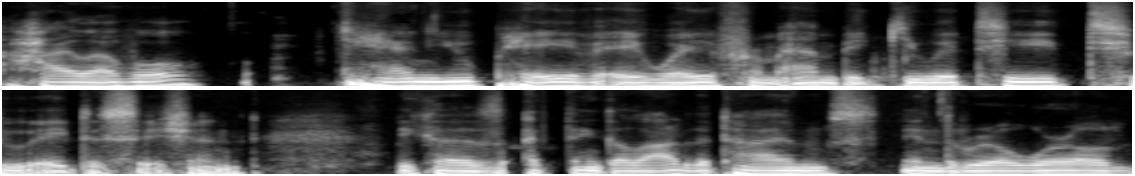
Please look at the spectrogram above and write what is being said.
high level. Can you pave a way from ambiguity to a decision? Because I think a lot of the times in the real world,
